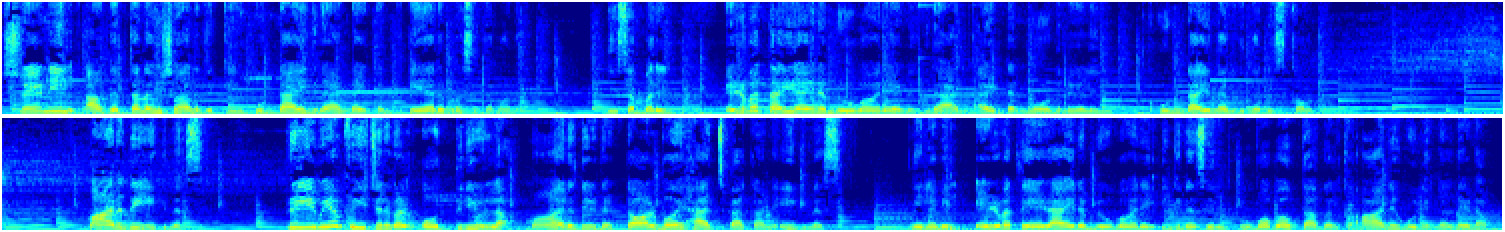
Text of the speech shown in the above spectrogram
ശ്രേണിയിൽ അകത്തള വിശാലതയ്ക്ക് ഹുണ്ടായി ഗ്രാൻഡ് ഐട്ടൺ ഏറെ പ്രസിദ്ധമാണ്. ഡിസംബറിൽ എഴുപത്തി അയ്യായിരം രൂപ വരെയാണ് ഗ്രാൻഡ് ഐട്ടൺ മോഡലുകളിൽ ഹുണ്ടായി നൽകുന്ന ഡിസ്കൗണ്ട്. മാരുതി ഇഗ്നസ്. പ്രീമിയം ഫീച്ചറുകൾ ഒത്തിരിയുള്ള മാരുതിയുടെ ടോൾ ബോയ് ഹാച്ച് ബാക്ക് ആണ് ഇഗ്നസ്. നിലവിൽ എഴുപത്തി ഏഴായിരം രൂപ വരെ ഇഗ്നസിൽ ഉപഭോക്താക്കൾക്ക് ആനുകൂല്യങ്ങൾ നേടാം.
